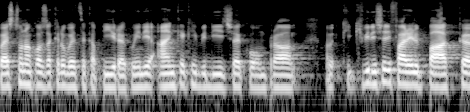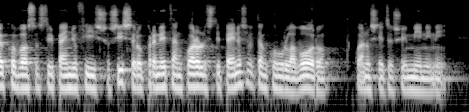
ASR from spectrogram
questa è una cosa che dovete capire, quindi anche chi vi dice compra, chi, vi dice di fare il pack col vostro stipendio fisso, sì, se lo prendete ancora lo stipendio, se avete ancora un lavoro quando siete sui minimi.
